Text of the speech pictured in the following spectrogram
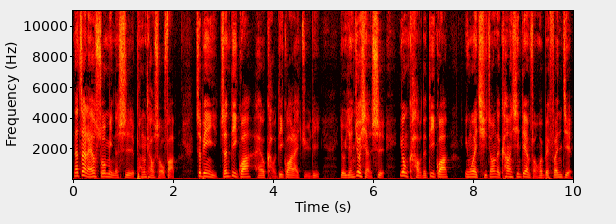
那再来要说明的是烹调手法，这边以蒸地瓜还有烤地瓜来举例。有研究显示，用烤的地瓜，因为其中的抗性淀粉会被分解，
